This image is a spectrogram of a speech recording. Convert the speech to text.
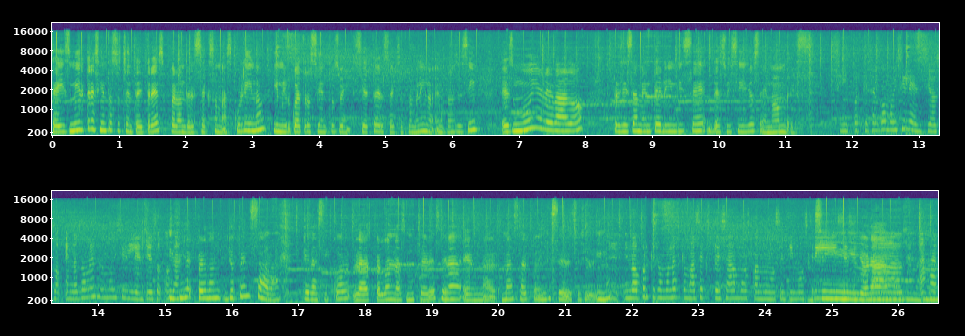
6.383 fueron del sexo masculino y 1.427 del sexo femenino. Entonces sí, es muy elevado precisamente el índice de suicidios en hombres. Sí, porque es algo muy silencioso. En los hombres es muy silencioso. perdón, yo pensaba que las, las, perdón, las mujeres era el más alto índice de suicidio. ¿y no? no, porque somos las que más expresamos cuando nos sentimos tristes, sí, lloramos. Ajá.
